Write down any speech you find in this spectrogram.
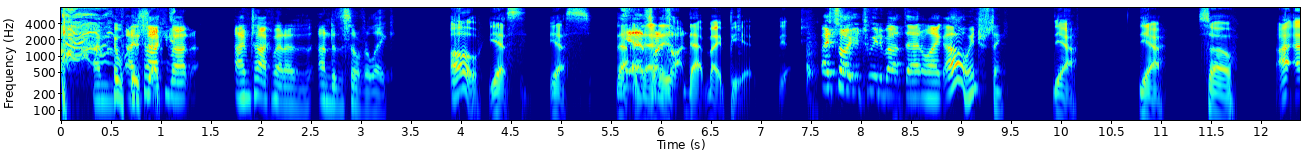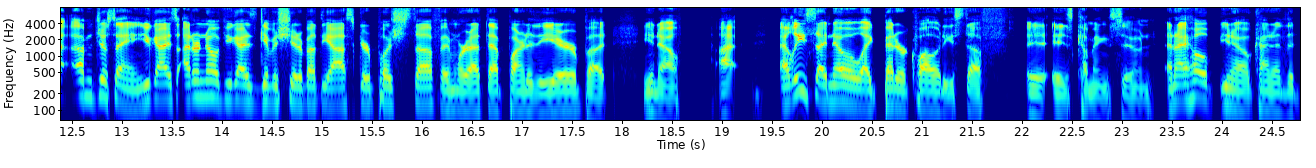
I'm, I'm I talking about I'm talking about Under the Silver Lake. Oh yes, yes, that Yeah, that's that what I that might be it. I saw your tweet about that, and I'm like, oh, interesting. Yeah, yeah. So I, I I'm just saying, you guys. I don't know if you guys give a shit about the Oscar push stuff, and we're at that part of the year, but you know, I at least I know like better quality stuff is, is coming soon, and I hope you know, kind of the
